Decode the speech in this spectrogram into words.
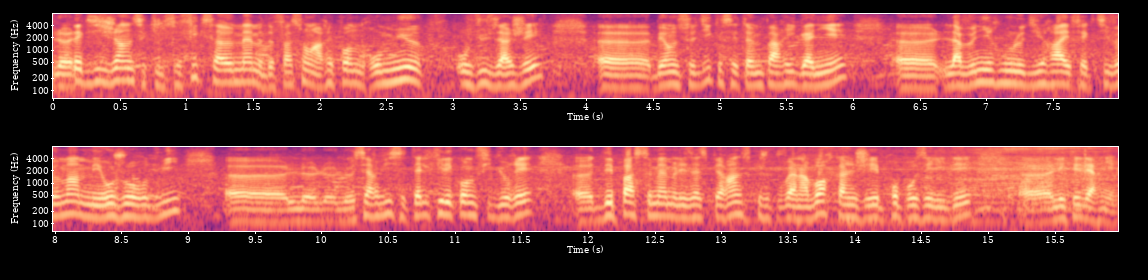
l'exigence qu'ils se fixent à eux-mêmes de façon à répondre au mieux aux usagers, ben, on se dit que c'est un pari gagné. L'avenir nous le dira effectivement, mais aujourd'hui, le, le, service tel qu'il est configuré dépasse même les espérances que je pouvais en avoir quand j'ai proposé euh, l'été dernier.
